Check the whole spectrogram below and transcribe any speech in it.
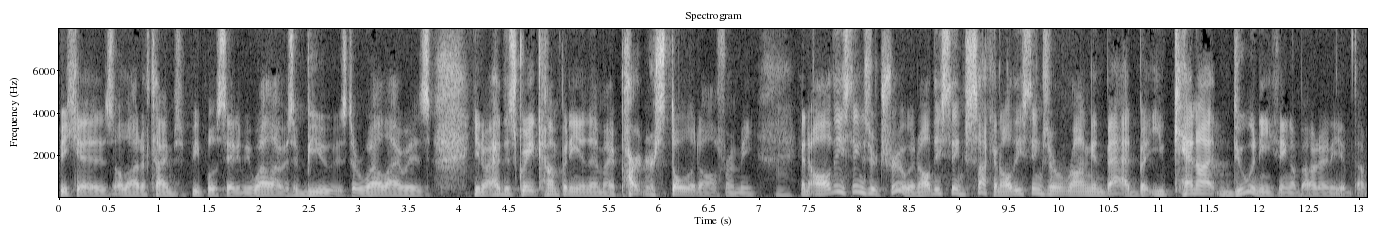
Because a lot of times people say to me well i was abused or well i was you know i had this great company and then my partner stole it all from me. Mm. and all these things are true and all these things suck and all these things are wrong and bad but you cannot do anything about any of them.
